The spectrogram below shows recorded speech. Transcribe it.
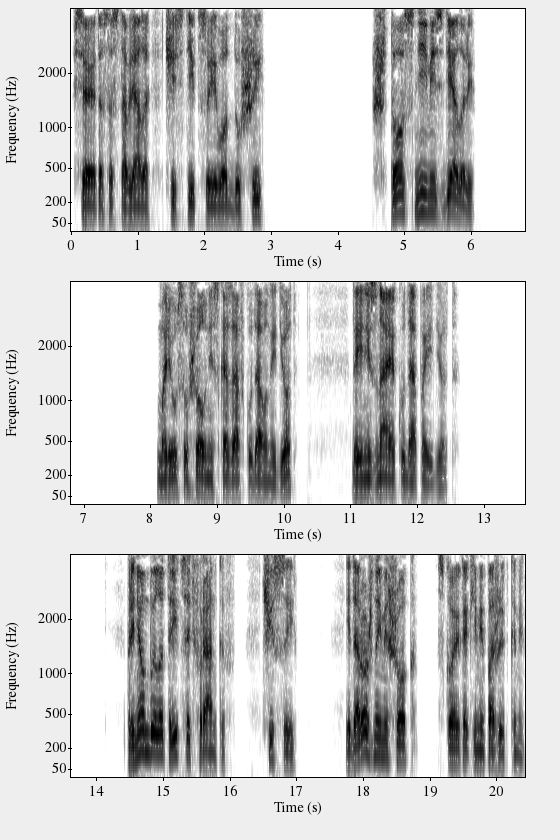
Все это составляло частицу его души, что с ними сделали? Мариус ушел, не сказав, куда он идет, да и не зная, куда пойдет. При нем было тридцать франков, часы и дорожный мешок с кое-какими пожитками.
